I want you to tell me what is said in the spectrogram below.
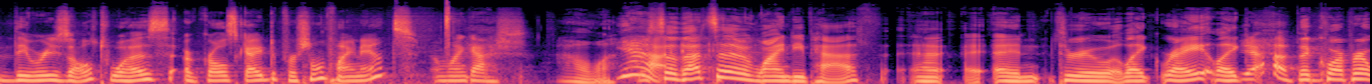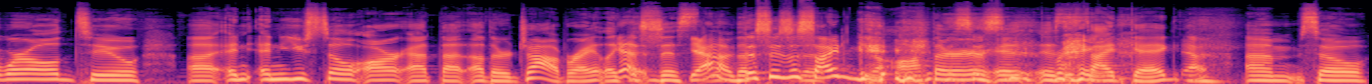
the result was A Girl's Guide to Personal Finance. Oh my gosh. Oh, yeah. So that's a windy path, uh, and through like right, like yeah. the corporate world to, uh, and and you still are at that other job, right? Like yes. this, yeah. The, this is a side gig. The author is, is, is right. a side gig. Yeah. Um. So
